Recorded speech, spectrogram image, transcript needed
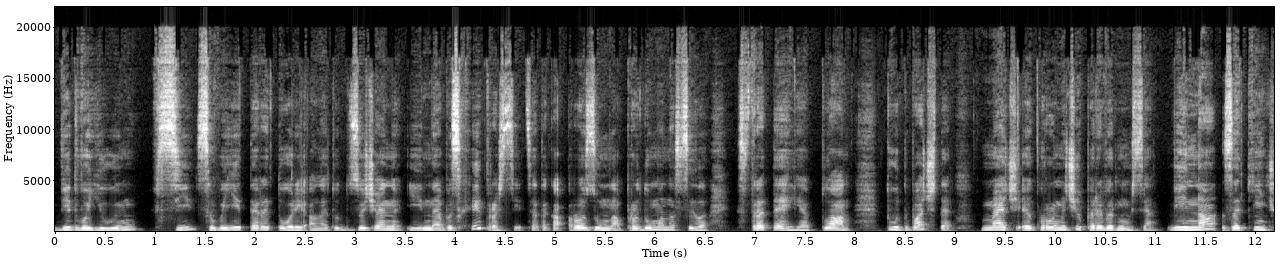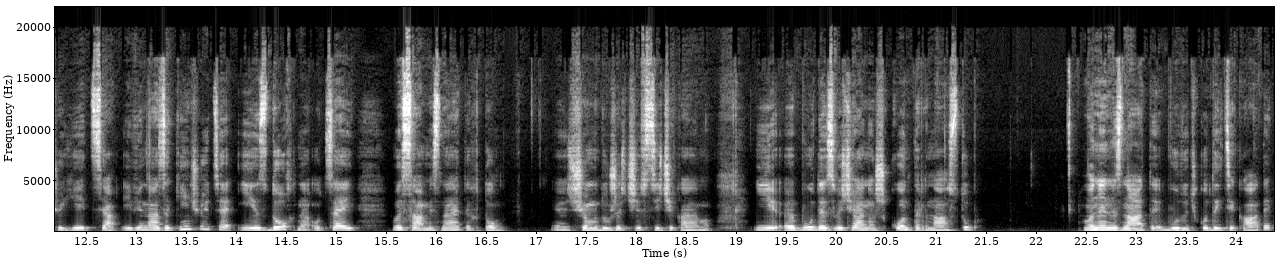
відвоюємо всі свої території. Але тут, звичайно, і не без хитрості. Це така розумна, продумана сила, стратегія, план. Тут, бачите, меч, е, король мечів перевернувся. Війна закінчується. І війна закінчується, і здохне оцей, ви самі знаєте хто що ми дуже всі чекаємо. І е, буде, звичайно ж, контрнаступ. Вони не знати будуть, куди тікати,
